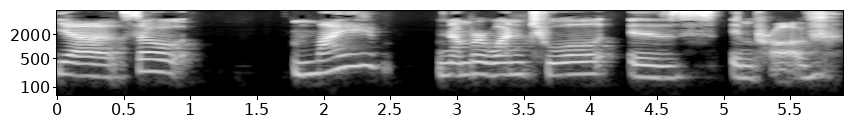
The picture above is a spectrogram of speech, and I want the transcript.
Yeah. So my number one tool is improv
